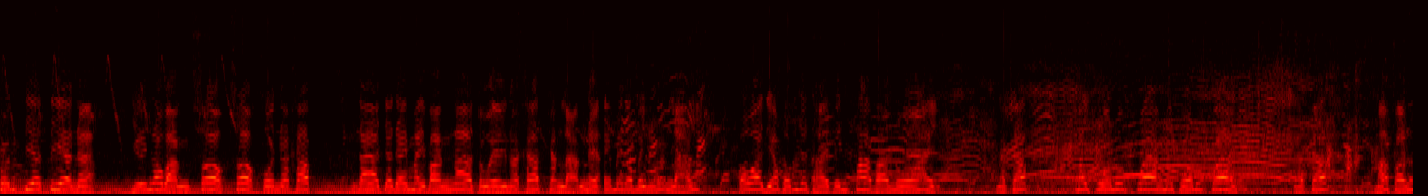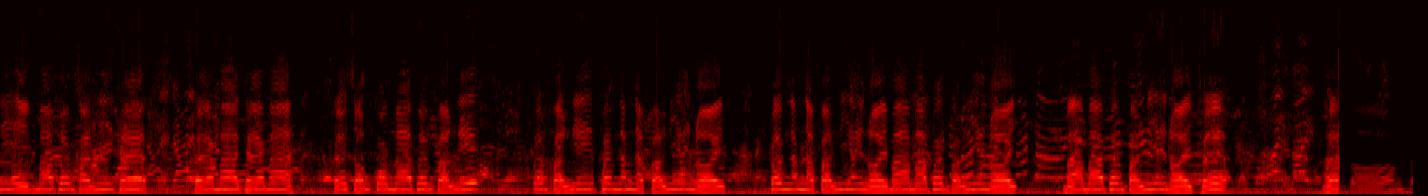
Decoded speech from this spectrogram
คนเตี้ยเตี้ยๆน่ะยืนระหว่างซอกซอกคนนะครับ น่าจะได้ไม่บังหน้าตัวเองนะครับ ข้างหลังเนี่ยไม่ต้องไปอยู่ข้างหลัง เพราะว่าเดี๋ยวผมจะถ่ายเป็นภาพานให้นะครับ ไม่กลัวลูกกว้างไม่กลัวลูกกว้างนะครับ มาฝั่งนี้อีกมาเพิ่มฝั่งนี้เธอเธอมาเธอมา เธอสองคนมาเพิ่มฝั่งนี้ เพิ่มฝั่งนี้เพิ่มน้ำหนักฝั่งนี้ให้หน่อย เพิ่มน้ำหนักฝั่งนี้ให้หน่อยมามาเพิ่มฝั่งนี้ให้หน่อย มามาเพิ่มฝั่งนี้ให้หน่อยเธออสองส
